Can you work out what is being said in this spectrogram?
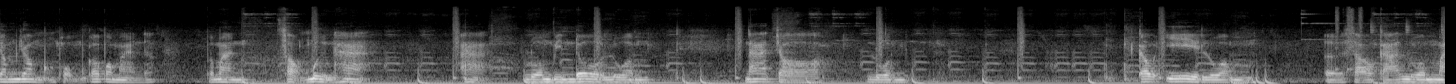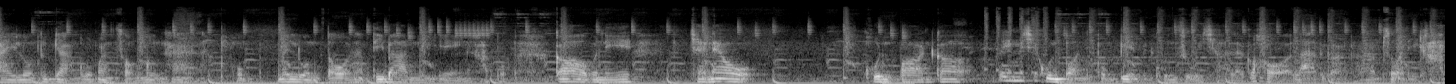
ย่อมๆของผมก็ประมาณนะประมาณสองหมื่นห้าอ่า รวมวินโดว์รวมหน้าจอ รวม เก้าอี้รวมเออเสาการ์ดรวมไมค์รวมทุกอย่างก็ประมาณสองหมื่นห้านะผมไม่รวมโต๊ะนะที่บ้านมีเองนะครับผมก็วันนี้ชแนลคุณปอนก็เอ้ไม่ใช่คุณปอนผมเปลี่ยนเป็นคุณสุวิชาแล้วก็ขอลาไปก่อนครับ สวัสดีครับ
